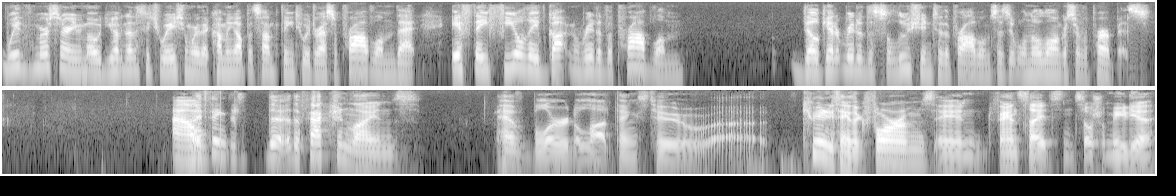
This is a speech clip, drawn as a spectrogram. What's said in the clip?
with mercenary mode, you have another situation where they're coming up with something to address a problem that if they feel they've gotten rid of the problem, they'll get rid of the solution to the problem since it will no longer serve a purpose. Now, I think the the faction lines have blurred a lot of things too. Uh, community things like forums and fan sites and social media.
